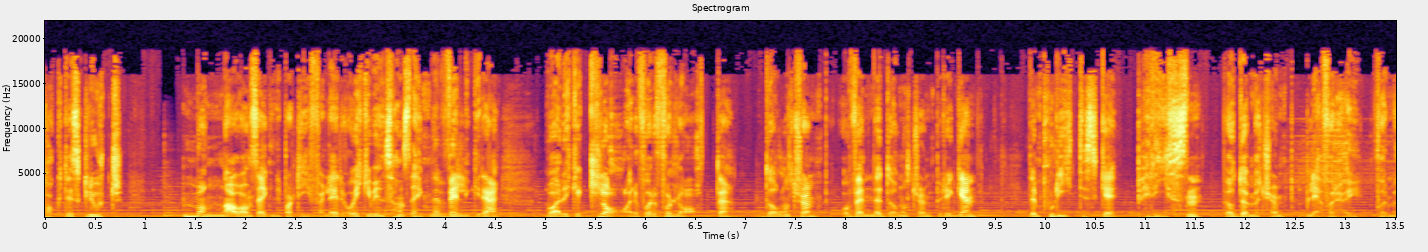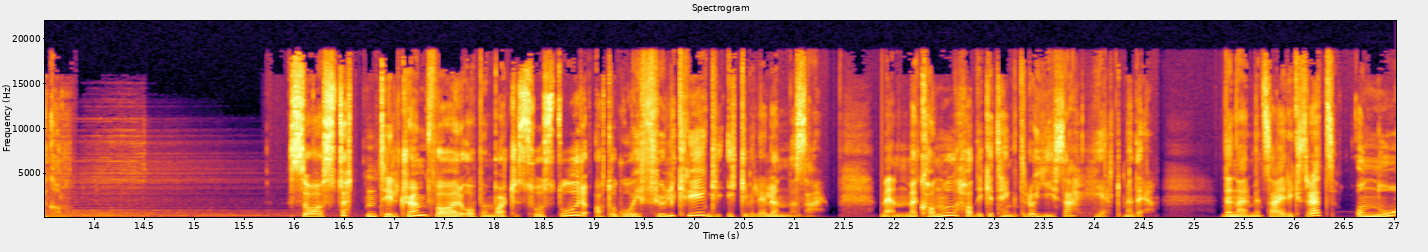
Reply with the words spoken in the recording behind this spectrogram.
taktisk lurt. Mange av hans egne partifeller, og ikke minst hans egne velgere, var ikke klare for å forlate Donald Trump og vende Donald Trump ryggen. Den politiske prisen ved å dømme Trump ble for høy for McConnell. Så støtten til Trump var åpenbart så stor at å gå i full krig ikke ville lønne seg. Men McConnell hadde ikke tenkt til å gi seg helt med det. Det nærmet seg riksrett, og nå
